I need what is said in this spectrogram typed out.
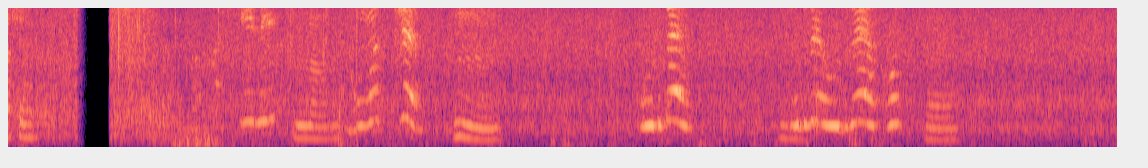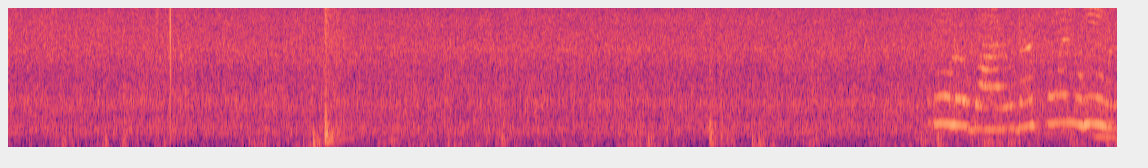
আসেন। না। হুম। উঠবে? উঠবে উঠবে এখন? হ্যাঁ ওরা বারোটার সময় ঘুমোবে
